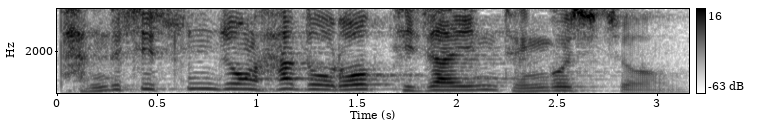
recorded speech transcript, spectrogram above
반드시 순종하도록 디자인된 것이죠.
